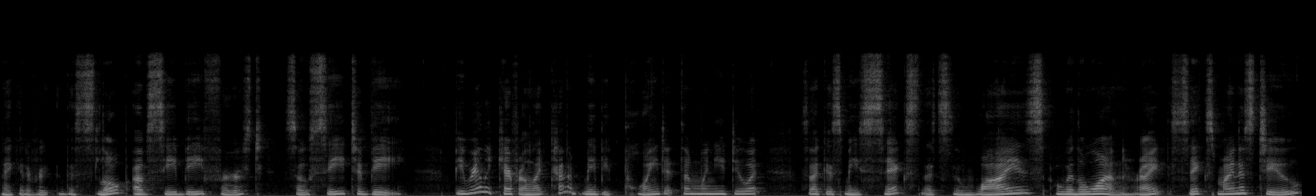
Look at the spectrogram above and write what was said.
Negative, the slope of CB first. So C to B. Be really careful, like kind of maybe point at them when you do it. So that gives me 6. That's the y's over the 1, right? 6 minus 2,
